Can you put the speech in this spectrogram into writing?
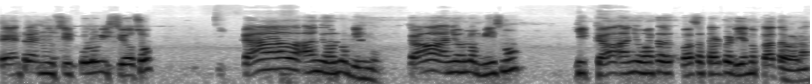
entra en un círculo vicioso y cada año es lo mismo. Cada año es lo mismo y cada año vas a, vas a estar perdiendo plata, ¿verdad?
